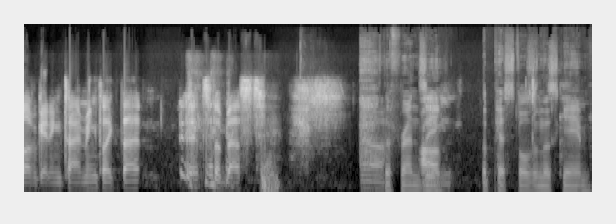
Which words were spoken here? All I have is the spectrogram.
love getting timing like that. It's the best. Uh, the frenzy, Um, the pistols in this game.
